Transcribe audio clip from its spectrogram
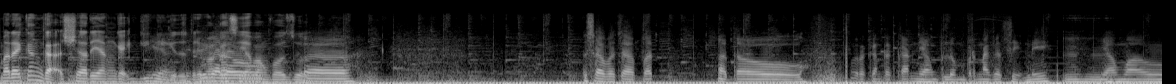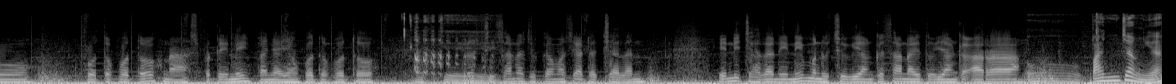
mereka nggak share yang kayak gini ya, gitu. Terima kasih Abang Fauzul. Uh, sahabat-sahabat atau rekan-rekan yang belum pernah ke sini Mhm. yang mau foto-foto nah seperti ini banyak yang foto-foto Oke. terus di sana juga masih ada jalan ini jalan ini menuju yang ke sana itu yang ke arah Oh, panjang ya?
